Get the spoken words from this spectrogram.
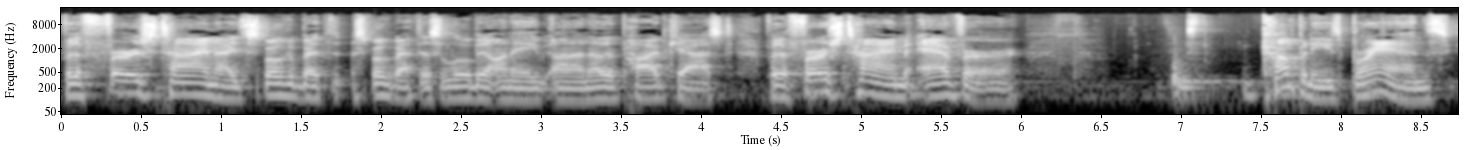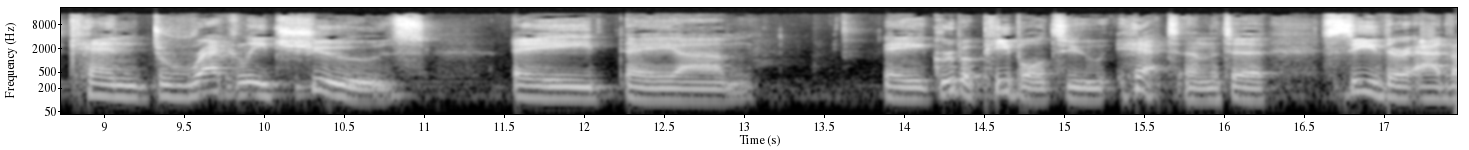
For the first time, I spoke about th- spoke about this a little bit on a on another podcast. For the first time ever, companies, brands can directly choose a a um, a group of people to hit and to see their ad,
